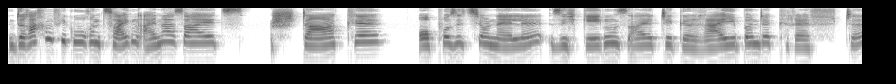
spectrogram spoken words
Drachenfiguren zeigen einerseits starke, oppositionelle, sich gegenseitig reibende Kräfte,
